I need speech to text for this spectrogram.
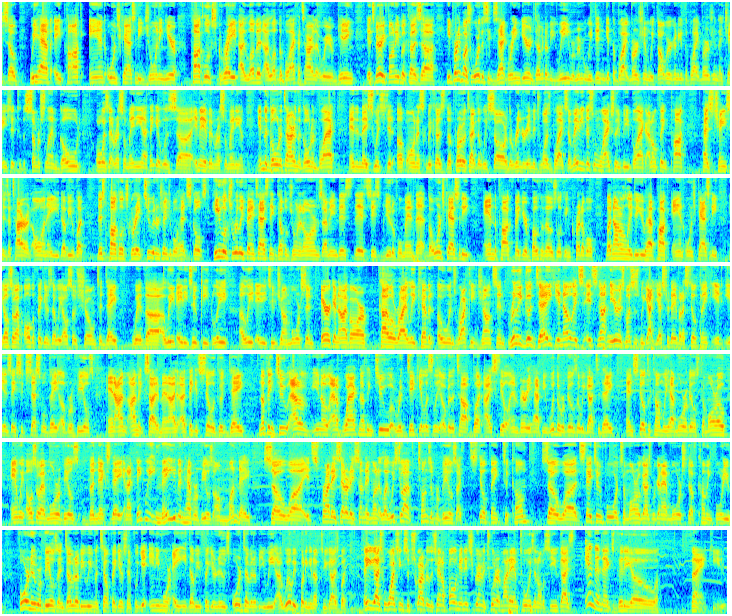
So we have a Pac and Orange Cassidy joining here. Pac looks great. I love it. I love the black attire that we're getting. It's very funny because uh, he pretty much wore this exact ring gear in WWE. Remember, we didn't get the black version. We thought we were going to get the black version. They changed it to the SummerSlam Gold, or was that WrestleMania? I think it was, uh, it may have been WrestleMania. In the gold attire, in the gold and black, and then they switched it up on us because the prototype that we saw, or the render image was black. So maybe this one will actually be black. I don't think Pac has changed his attire at all in AEW, but this Pac looks great. Two interchangeable head sculpts. He looks really fantastic. Double jointed arms. I mean, this this is beautiful, man. That the Orange Cassidy and the Pac figure, both of those look incredible. But not only do you have Pac and Orange Cassidy, you also have all the figures that we also shown today with uh, Elite 82 Keith Lee, Elite 82 John Morrison, Erik and Ivar, Kyle O'Reilly, Kevin Owens, Rocky Johnson. Really good day. You know, it's it's not near as much as we got yesterday, but I still think it is a successful day of reveals, and I'm, I'm excited, man. I, I think it's still a good day. Nothing too out of, you know, out of whack, nothing too ridiculously over the top, but I still am very happy with the reveals that we got today. And still to come, we have more reveals tomorrow, and we also have more reveals the next day, and I think we may even have reveals on Monday, so uh, it's Friday, Saturday, Sunday, Monday. Like, we still have tons of reveals, I still think, to come, so uh, stay tuned for tomorrow, guys. We're going to have more stuff coming for you Four new reveals and WWE Mattel figures, and if we get any more AEW figure news or WWE, I will be putting it up to you guys, but thank you guys for watching, subscribe to the channel, follow me on Instagram and Twitter at MyDamnToys, and I will see you guys in the next video. Thank you.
